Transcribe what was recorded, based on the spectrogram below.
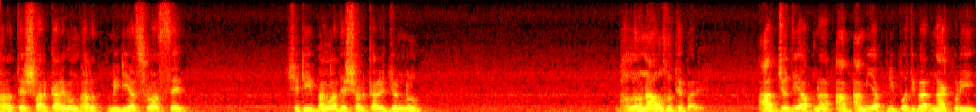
ভারতের সরকার এবং ভারত মিডিয়া ছড়াচ্ছে, সেটি বাংলাদেশ সরকারের জন্য ভালো নাও হতে পারে। আজ যদি আপনা আ- আমি আপনি প্রতিবাদ না করি,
